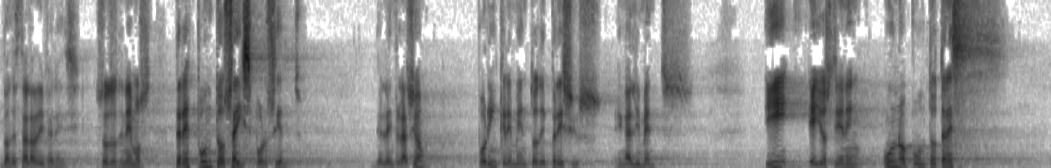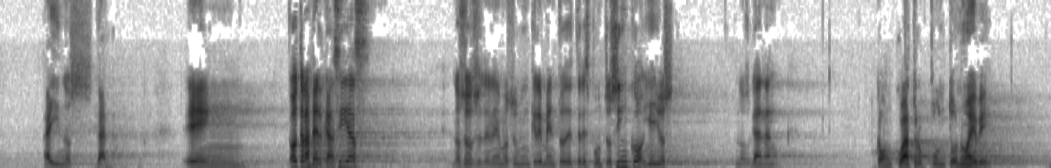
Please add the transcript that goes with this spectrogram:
donde está la diferencia. Nosotros tenemos 3.6% de la inflación por incremento de precios en alimentos. Y ellos tienen 1.3. Ahí nos ganan. En otras mercancías, nosotros tenemos un incremento de 3.5 y ellos nos ganan con 4.9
